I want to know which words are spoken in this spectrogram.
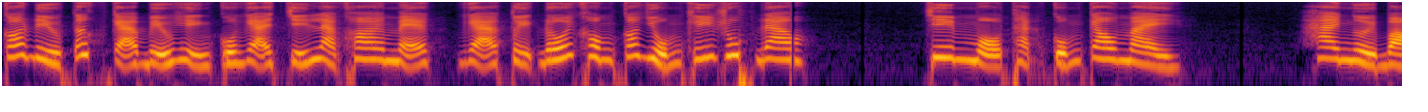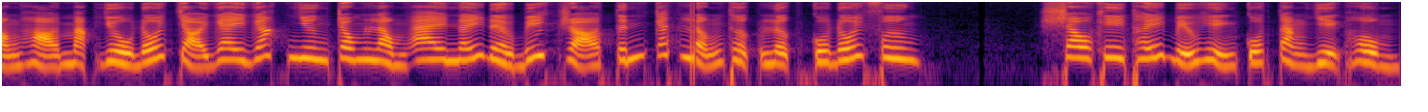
Có điều tất cả biểu hiện của gã chỉ là khoi mẻ, gã tuyệt đối không có dũng khí rút đao. Chim Mộ Thạch cũng cau mày. Hai người bọn họ mặc dù đối chọi gay gắt nhưng trong lòng ai nấy đều biết rõ tính cách lẫn thực lực của đối phương. Sau khi thấy biểu hiện của Tằng Diệt Hùng,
